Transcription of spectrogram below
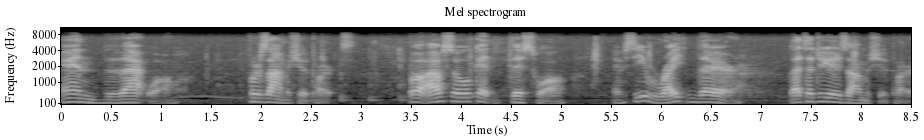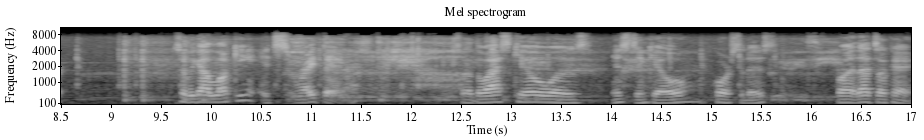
and that wall for zombie shield parts. But I also look at this wall. If you see right there, that's actually a zombie shield part. So we got lucky, it's right there. So the last kill was instant kill, of course it is. But that's okay,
